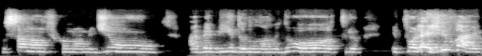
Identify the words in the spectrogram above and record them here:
o salão ficou no nome de um, a bebida no nome do outro, e por aí vai.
